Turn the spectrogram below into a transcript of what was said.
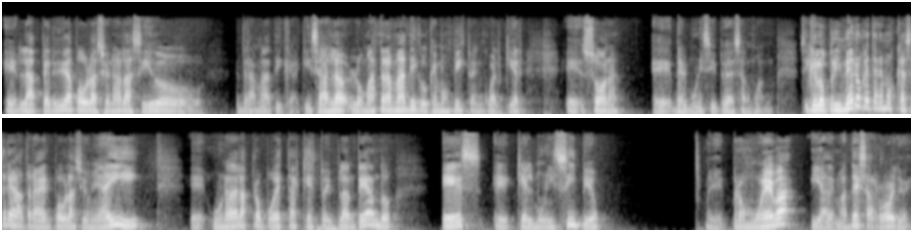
eh, la pérdida poblacional ha sido dramática. Quizás lo, más dramático que hemos visto en cualquier eh, zona del municipio de San Juan. Así que lo primero que tenemos que hacer es atraer población. Y ahí, una de las propuestas que estoy planteando es que el municipio promueva y además desarrolle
